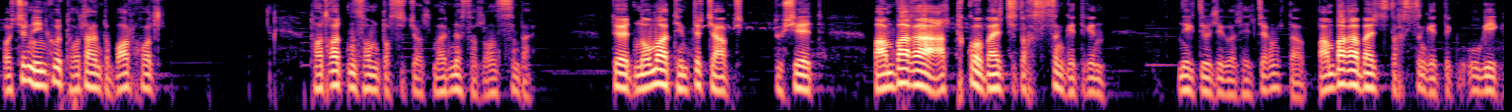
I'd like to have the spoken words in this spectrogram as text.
Учир нь энэхүү тулаанд борхуул толгойд нь сум тусаж бол мориноос бол унсан баг. Тэгэд нумаа тэмтэрч авч түшээд бамбаага алдахгүй барьж зогссон гэдэг нь нэг зүйлийг бол хэлж байгаа юм л да. Бамбаага барьж зогссон гэдэг үгийг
